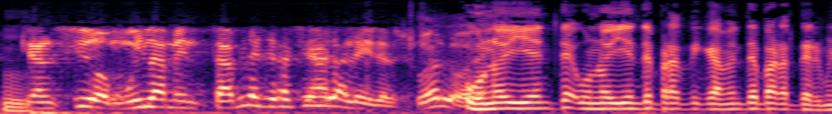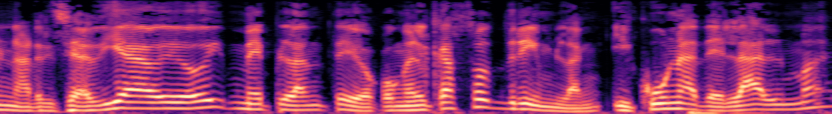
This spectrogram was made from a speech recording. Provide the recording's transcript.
que mm. han sido muy lamentables gracias a la ley del suelo. ¿eh? Un oyente, un oyente prácticamente para terminar, dice, a día de hoy me planteo con el caso Dreamland y Cuna del Alma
